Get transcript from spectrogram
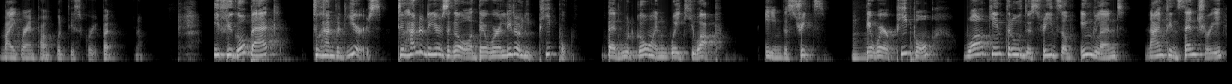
my grandpa would disagree, but know, if you go back 200 years, 200 years ago, there were literally people that would go and wake you up in the streets. Mm-hmm. There were people walking through the streets of England, 19th century,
